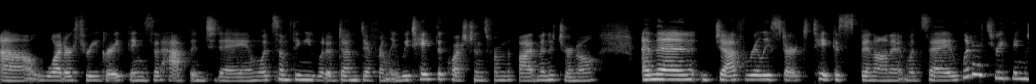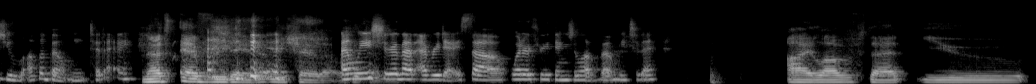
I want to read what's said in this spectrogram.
uh, what are three great things that happened today? And what's something you would have done differently? We take the questions from the five minute journal. And then Jeff really started to take a spin on it and would say, what are three things you love about me today? And that's every day that we share that. and we share that every day. So what are three things you love about me today? I love that you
